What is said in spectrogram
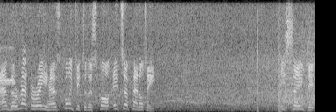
And the referee has pointed to the spot. It's a penalty. Saved it.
